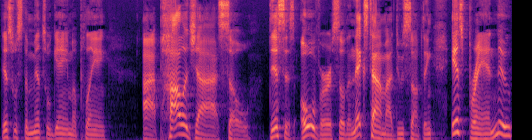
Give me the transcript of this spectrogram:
this was the mental game of playing. I apologize, so this is over. So the next time I do something, it's brand new,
